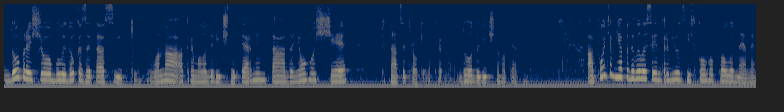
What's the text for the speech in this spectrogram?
Добре, що були докази та свідки. Вона отримала довічний термін та до нього ще 15 років отримала до довічного терміну. А потім я подивилася інтерв'ю з військовополоненим,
